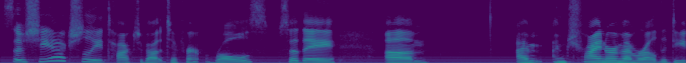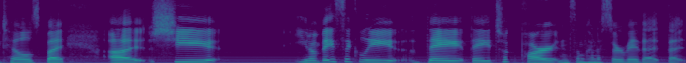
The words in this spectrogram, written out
So she actually talked about different roles. So they, um, I'm I'm trying to remember all the details, but uh, she, you know, basically they they took part in some kind of survey that that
